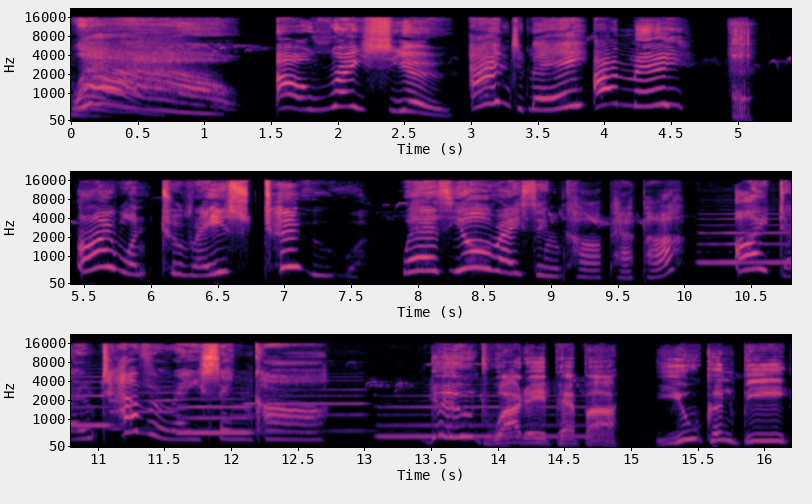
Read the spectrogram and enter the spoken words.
Wow! I'll race you. And me. And me. I want to race too. Where's your racing car, Peppa? I don't have a racing car. Don't worry, Peppa. You can be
